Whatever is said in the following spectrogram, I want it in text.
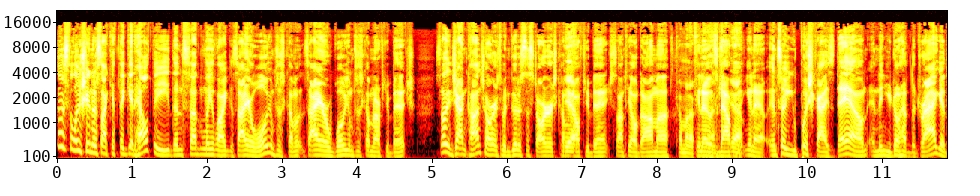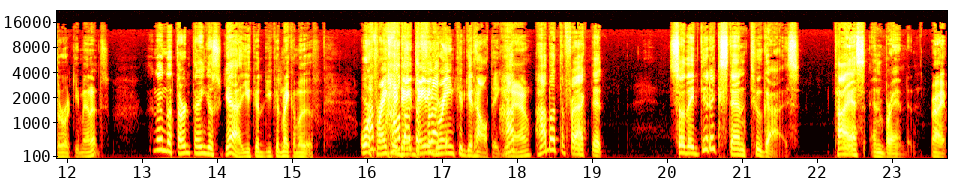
The solution is like if they get healthy, then suddenly like Ziaire Williams is coming. Ziaire Williams is coming off your bench. Suddenly John Konchar has been good as the starters coming Yeah. off your bench. Santi Aldama Coming off you your know is now yeah. you know, and so you push guys down, and then you don't have the drag of the rookie minutes. And then the third thing is yeah, you could you could make a move, or How- frankly, how Da- about the Danny Green could get healthy. You How, know, how about the fact that? So they did extend two guys, Tyus and Brandon. right?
